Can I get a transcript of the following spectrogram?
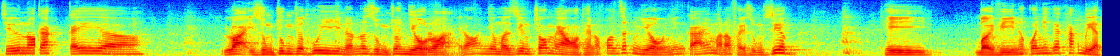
Chứ nó các cái uh, loại dùng chung cho thú y nó nó dùng cho nhiều loại đó. Nhưng mà riêng chó mèo thì nó có rất nhiều những cái mà nó phải dùng riêng. Thì bởi vì nó có những cái khác biệt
